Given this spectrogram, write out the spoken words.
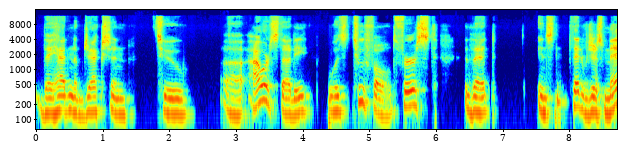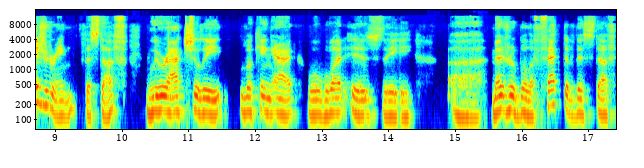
they had an objection to uh, our study was twofold. First, that instead of just measuring the stuff, we were actually looking at well, what is the uh, measurable effect of this stuff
